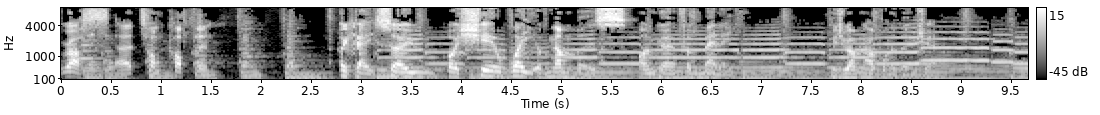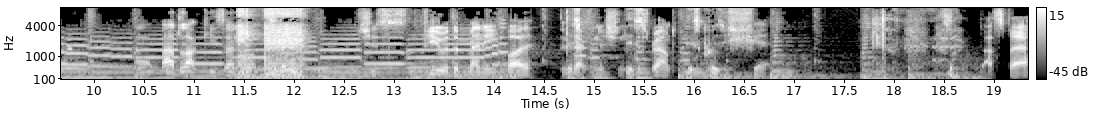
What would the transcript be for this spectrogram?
Russ, uh, Tom Coughlin. Okay, so by sheer weight of numbers, I'm going for many because you haven't had one of those yet. Bad luck. He's only won two, which is fewer than many by the This- definition of this- this round. This quiz is shit. That's fair.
